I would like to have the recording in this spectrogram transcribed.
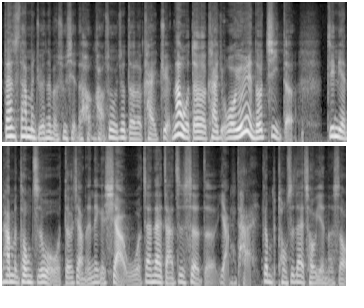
但是他们觉得那本书写得很好，所以我就得了开卷。那我得了开卷，我永远都记得。今年他们通知我我得奖的那个下午，我站在杂志社的阳台，跟同事在抽烟的时候，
